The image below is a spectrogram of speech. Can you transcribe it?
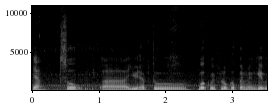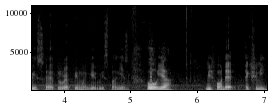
Yeah, so uh, you have to work with local payment gateways. So I have to write payment gateways plugins. Oh yeah, before that actually,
